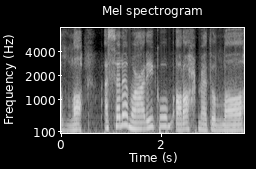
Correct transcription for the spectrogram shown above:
আল্লাহ আসসালামু আলাইকুম আ রহমতুল্লাহ।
